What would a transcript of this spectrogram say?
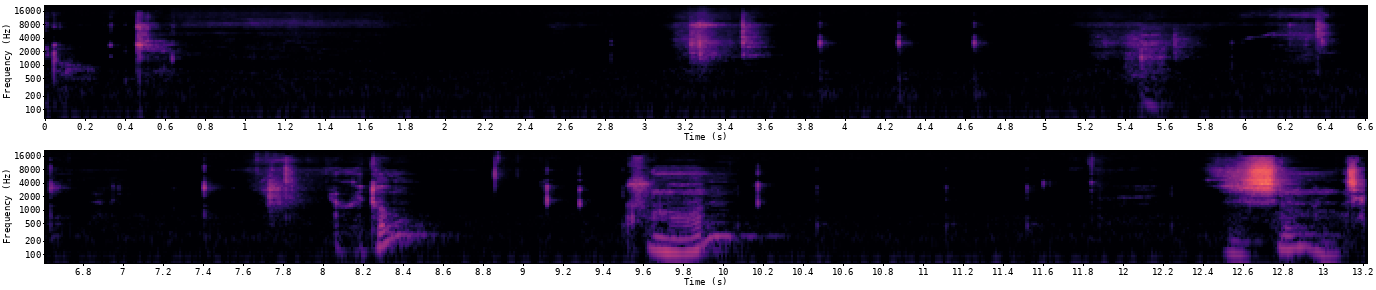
이렇게. 여기도 구문 20문장.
